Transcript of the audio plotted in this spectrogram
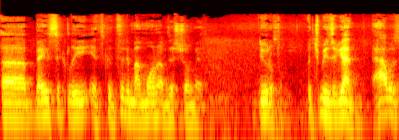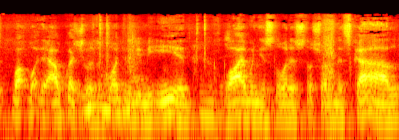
uh, basically it's considered mamon of the shomer. Beautiful. Which means again, how was what, what our question was wanted to be me'id? Why when you slaughter shor niskal?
